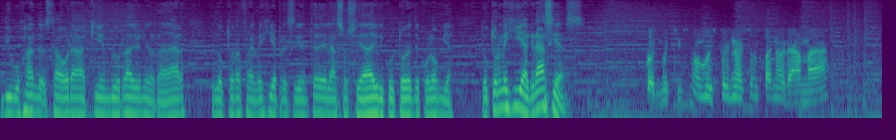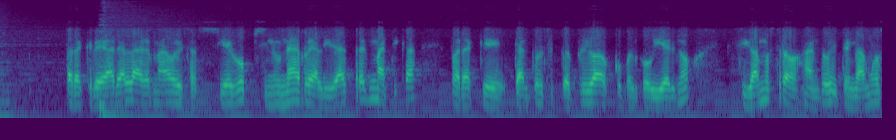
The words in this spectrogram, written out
dibujando esta hora aquí en Blue Radio en el radar el doctor Rafael Mejía, presidente de la Sociedad de Agricultores de Colombia. Doctor Mejía, gracias. Con muchísimo gusto y no es un panorama para crear alarma o desasosiego, sino una realidad pragmática para que tanto el sector privado como el gobierno sigamos trabajando y tengamos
